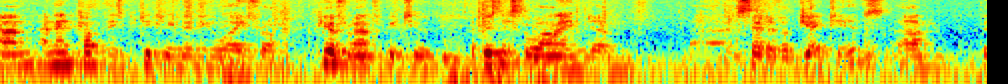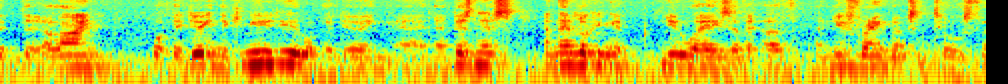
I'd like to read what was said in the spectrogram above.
Um, and then companies particularly moving away from pure philanthropy to a business-aligned um, uh, set of objectives um, that, that align what they're doing in the community, what they're doing business, and then looking at new ways of, of new frameworks and tools for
